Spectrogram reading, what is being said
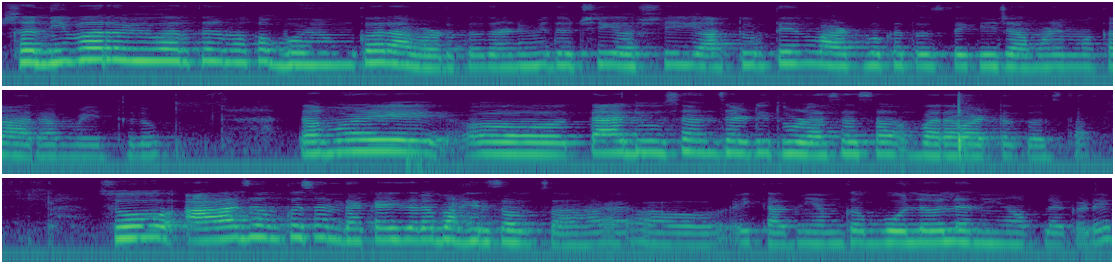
शनिवार रविवार तर मला भयंकर आवडतात. आणि मी त्याची अशी आतुरतेने वाट बघत असते की ज्यामुळे मला आराम मिळतो. त्यामुळे त्या दिवसांसाठी थोडासा असा बरा वाटत असता. सो आज आमका संध्याकाळी जरा बाहेर जाऊचा अं, एकादनी आमकां बोलवलं नाही आपल्याकडे.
